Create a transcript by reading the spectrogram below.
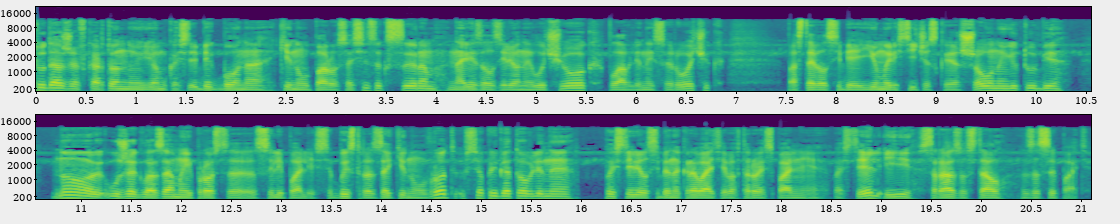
Туда же в картонную емкость бигбона кинул пару сосисок с сыром, нарезал зеленый лучок, плавленый сырочек, поставил себе юмористическое шоу на ютубе, но уже глаза мои просто слепались. Быстро закинул в рот все приготовленное, постелил себе на кровати во второй спальне постель и сразу стал засыпать.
